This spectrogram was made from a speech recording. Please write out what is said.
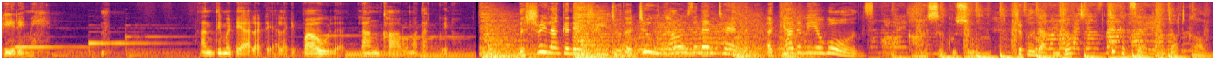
පිරිමි. අන්තිමට යාලට යාලගේ පවුල ලංකාව මතක් වෙනවා. The Sri Lankan entry to the 2010 Academy Awards. ආකාස Kusum www.ticketcircle.com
